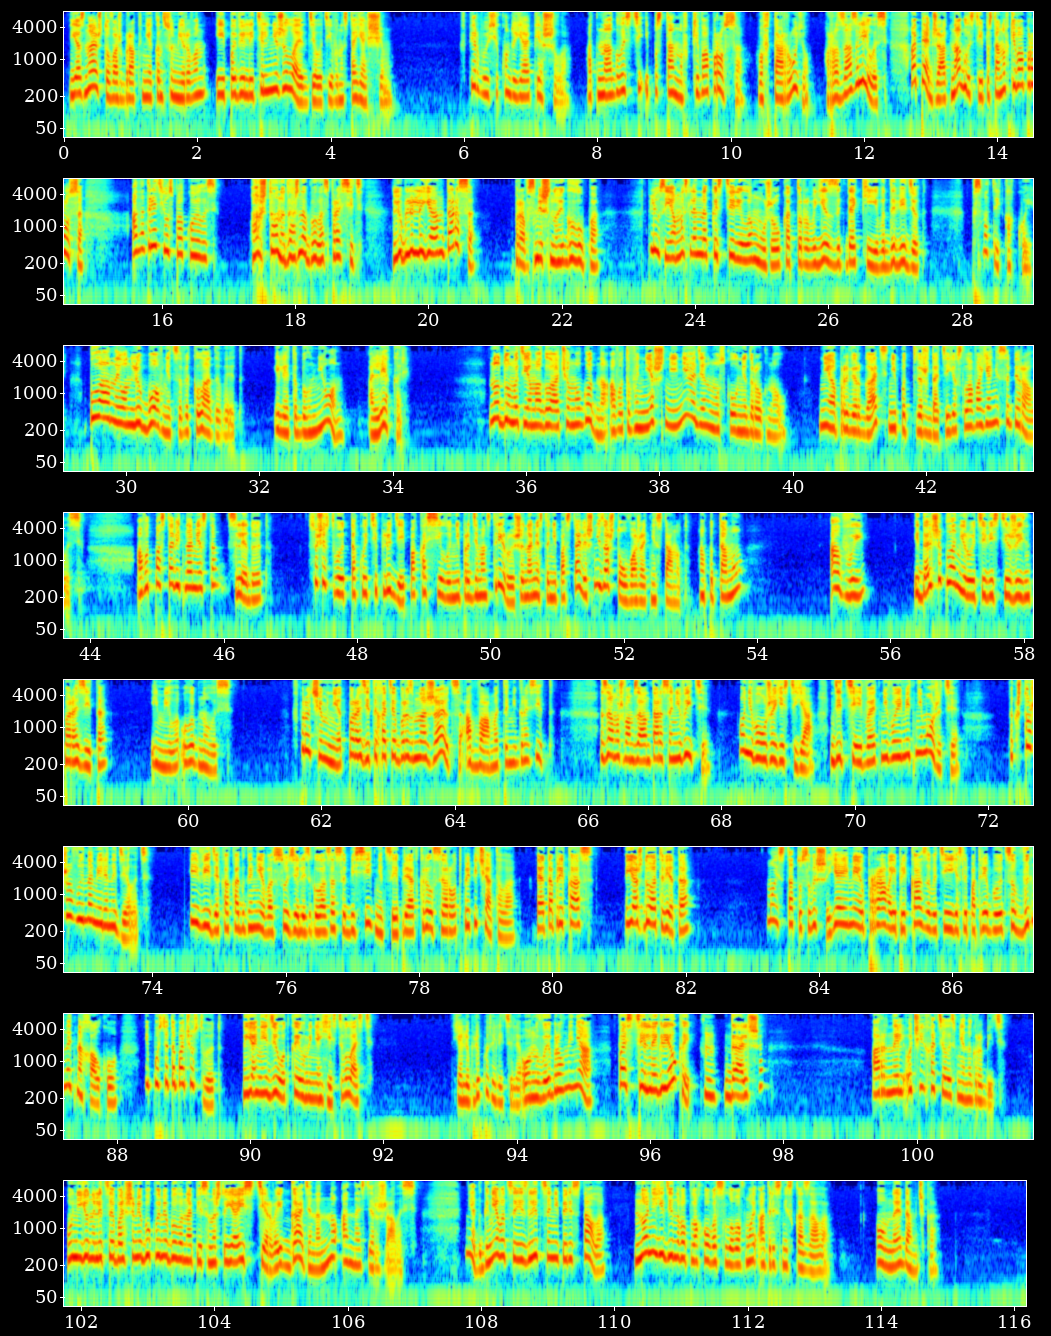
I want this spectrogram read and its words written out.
«Я знаю, что ваш брак не консумирован, и повелитель не желает делать его настоящим». В первую секунду я опешила от наглости и постановки вопроса. Во вторую разозлилась. Опять же, от наглости и постановки вопроса. А на третью успокоилась. А что она должна была спросить? Люблю ли я Антарса? Прав, смешно и глупо. Плюс я мысленно костерила мужа, у которого язык до Киева доведет. Посмотри, какой. Планы он любовница выкладывает. Или это был не он, а лекарь? Но думать я могла о чем угодно, а вот внешне ни один мускул не дрогнул. Ни опровергать, ни подтверждать ее слова я не собиралась. А вот поставить на место следует. Существует такой тип людей, пока силу не продемонстрируешь и на место не поставишь, ни за что уважать не станут. А потому... А вы? И дальше планируете вести жизнь паразита?» И мило улыбнулась. Впрочем, нет, паразиты хотя бы размножаются, а вам это не грозит. Замуж вам за Антараса не выйти. У него уже есть я. Детей вы от него иметь не можете. Так что же вы намерены делать?» И, видя, как от гнева сузились глаза собеседницы и приоткрылся рот, припечатала. «Это приказ. Я жду ответа». «Мой статус выше. Я имею право и приказывать, и, если потребуется, выгнать нахалку. И пусть это почувствуют. Я не идиотка, и у меня есть власть. Я люблю повелителя. Он выбрал меня. Постельной грелкой? Хм, дальше. Арнель очень хотелось мне нагрубить. У нее на лице большими буквами было написано, что я истерва и гадина, но она сдержалась. Нет, гневаться и злиться не перестала, но ни единого плохого слова в мой адрес не сказала. Умная дамочка.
